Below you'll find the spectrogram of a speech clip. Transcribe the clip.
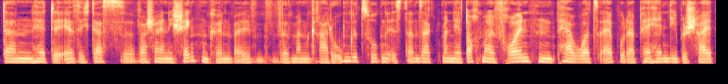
dann hätte er sich das äh, wahrscheinlich schenken können, weil wenn man gerade umgezogen ist, dann sagt man ja doch mal Freunden per WhatsApp oder per Handy Bescheid,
